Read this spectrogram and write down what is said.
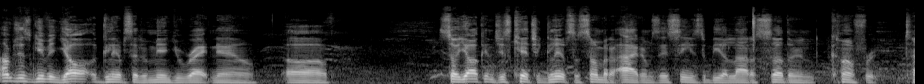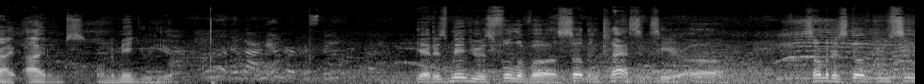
I'm just giving y'all a glimpse of the menu right now. Uh, so y'all can just catch a glimpse of some of the items. There seems to be a lot of Southern comfort type items on the menu here. Oh they got. Yeah, this menu is full of uh, Southern classics here. Uh, some of the stuff you see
